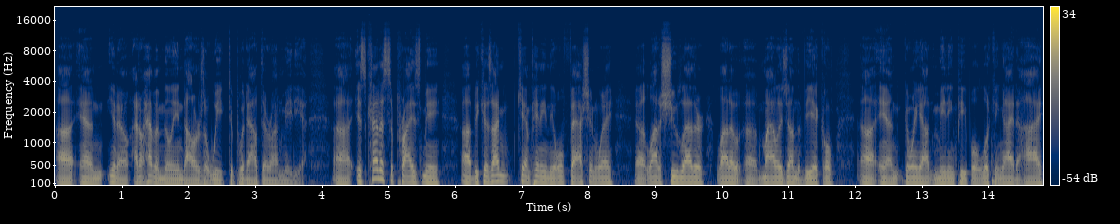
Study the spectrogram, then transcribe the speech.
Uh, and, you know, I don't have a million dollars a week to put out there on media. Uh, it's kind of surprised me uh, because I'm campaigning the old fashioned way a lot of shoe leather, a lot of uh, mileage on the vehicle, uh, and going out and meeting people, looking eye to eye.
